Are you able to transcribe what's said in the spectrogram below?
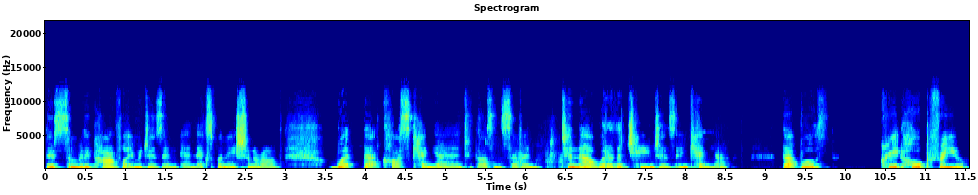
there's some really powerful images and, and explanation around what that cost kenya in 2007 to now what are the changes in kenya that both create hope for you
